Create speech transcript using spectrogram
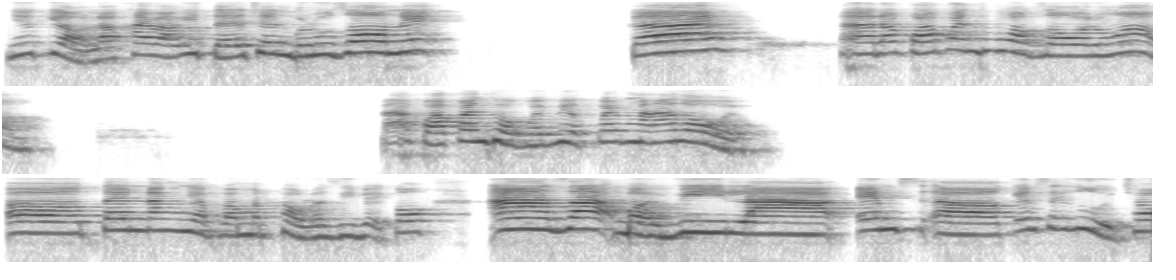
Như kiểu là khai báo y tế trên Bluezone ấy ok à, đã quá quen thuộc rồi đúng không? Đã quá quen thuộc với việc quét mã rồi uh, tên đăng nhập và mật khẩu là gì vậy cô? À dạ bởi vì là em uh, em sẽ gửi cho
